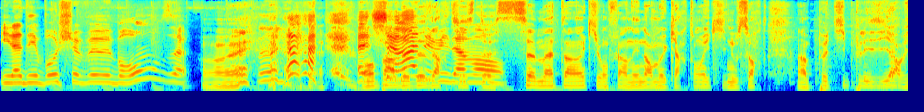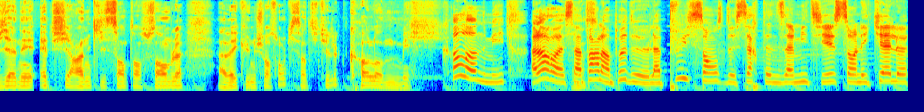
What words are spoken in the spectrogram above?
il a des beaux cheveux bronze. Ouais. On parle de deux évidemment. artistes ce matin qui ont fait un énorme carton et qui nous sortent un petit plaisir. Vianney et Ed Sheeran qui sentent ensemble avec une chanson qui s'intitule Call on Me. Call on me. Alors, ça parle un peu de la puissance de certaines amitiés sans lesquelles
